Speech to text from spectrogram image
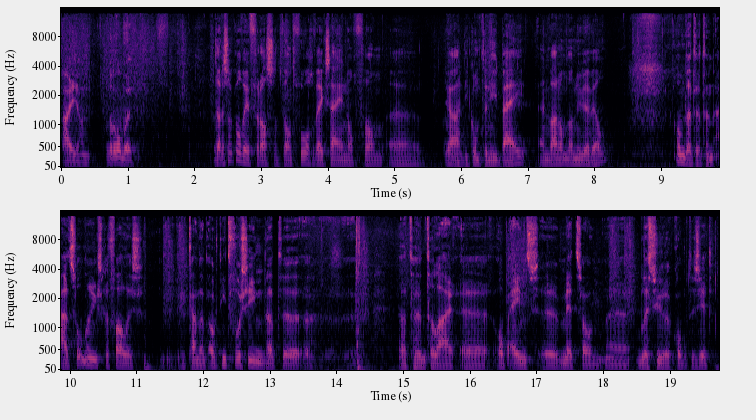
Arjan Robben. Dat is ook alweer verrassend, want vorige week zei je nog van... Uh, ja, die komt er niet bij. En waarom dan nu weer wel? Omdat het een uitzonderingsgeval is. Ik kan dat ook niet voorzien dat, uh, dat Huntelaar uh, opeens met zo'n blessure komt te zitten.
